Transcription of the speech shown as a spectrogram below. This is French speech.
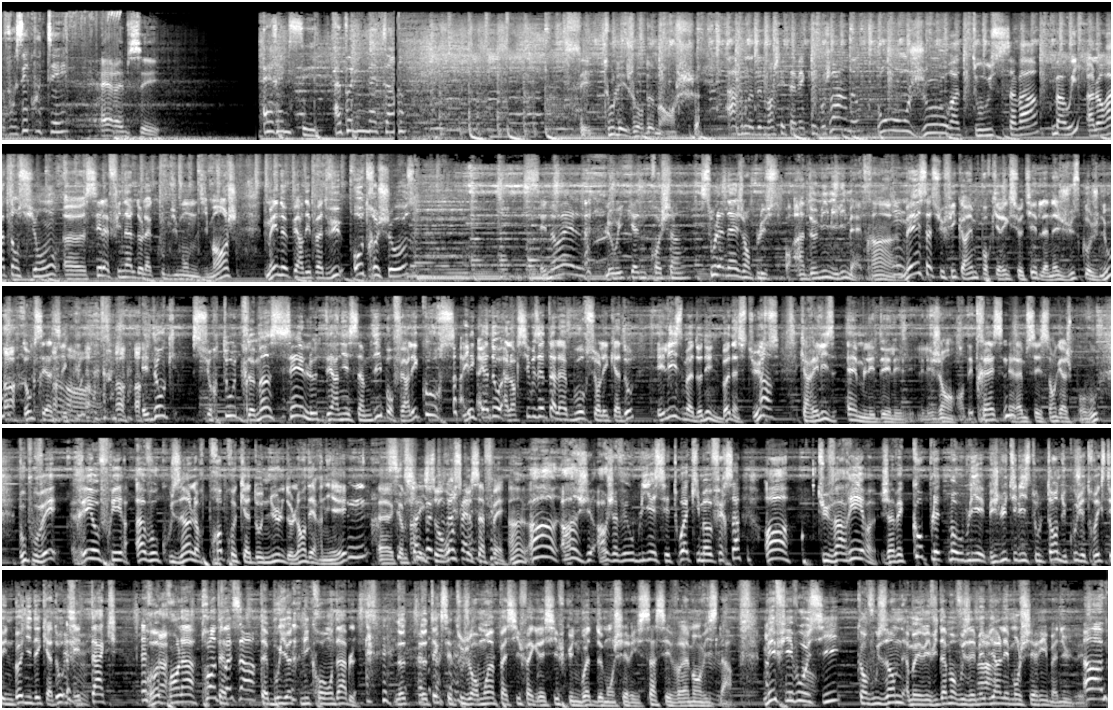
Vous écoutez RMC. RMC, Apolline Matin. C'est tous les jours de manche. Arnaud de Manche est avec nous. Bonjour Arnaud. Bonjour à tous, ça va? Bah oui. Alors attention, euh, c'est la finale de la Coupe du Monde dimanche, mais ne perdez pas de vue autre chose. C'est Noël, le week-end prochain. Sous la neige en plus. Bon, un demi-millimètre, hein. mais ça suffit quand même pour qu'Éric Ciotti ait de la neige jusqu'aux genoux, donc c'est assez cool. Et donc, surtout, demain, c'est le dernier samedi pour faire les courses, les cadeaux. Alors, si vous êtes à la bourre sur les cadeaux, Élise m'a donné une bonne astuce, car Élise aime aider les, les gens en détresse. RMC s'engage pour vous. Vous pouvez réoffrir à vos cousins leur propre cadeau nul de l'an dernier. Euh, comme ça, ils sauront ce que ça fait. hein. Ah, ah, ah, j'avais oublié, c'est toi qui m'as offert ça. Oh, tu vas rire, j'avais complètement oublié. Mais je l'utilise tout le temps, du coup, j'ai trouvé que c'était une bonne idée cadeau. Et tac, reprends-la. Prends-toi Ta- ça. Ta bouillotte micro-ondable. Note- Notez que c'est toujours moins passif-agressif qu'une boîte de mon chéri. Ça, c'est vraiment vicelard. Méfiez-vous aussi parti quand vous emmenez. Ah, mais évidemment, vous aimez bien les mon chéri, Manu. Les- Oh,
